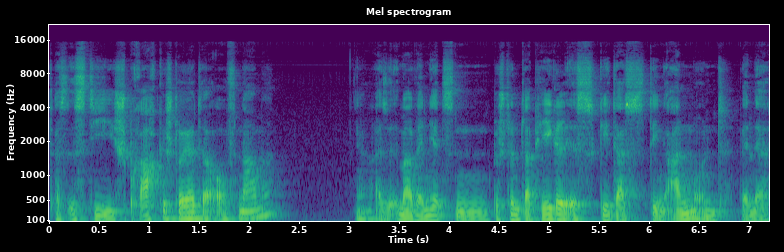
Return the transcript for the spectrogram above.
Das ist die sprachgesteuerte Aufnahme. Ja, also immer wenn jetzt ein bestimmter Pegel ist, geht das Ding an und wenn der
